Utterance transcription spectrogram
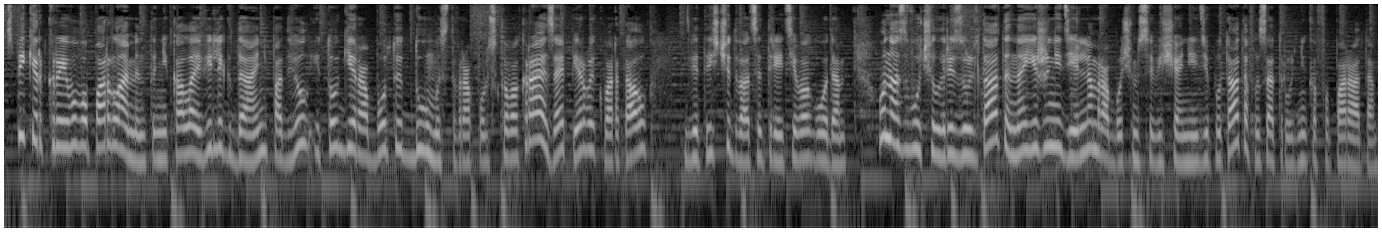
Спикер Краевого парламента Николай Великдань подвел итоги работы Думы Ставропольского края за первый квартал 2023 года. Он озвучил результаты на еженедельном рабочем совещании депутатов и сотрудников аппарата.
